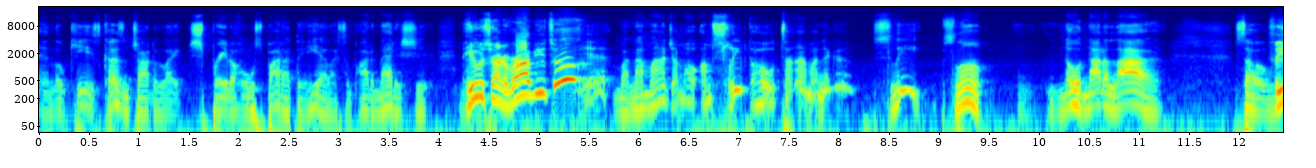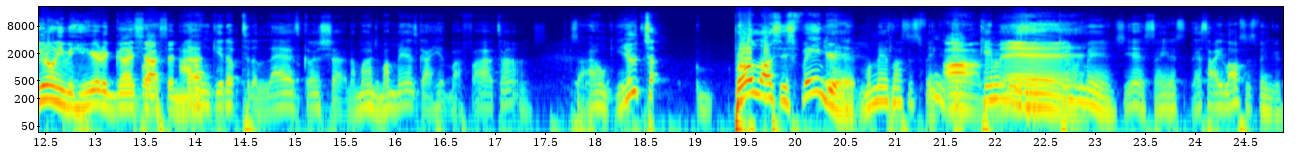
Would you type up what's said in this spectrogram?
And low key, his cousin tried to like spray the whole spot. I think he had like some automatic shit. He was trying to rob you too. Yeah, but now mind you, I'm ho- I'm sleep the whole time, my nigga. Sleep, slump, no, not alive. So, So you don't even hear the gunshots bruh, or I don't get up to the last gunshot. Now mind you, my man's got hit by five times, so I don't get. You up. t- bro lost his finger. yeah, my man's lost his finger. Ah, cameraman, man. cameraman. Yeah, saying that's that's how he lost his finger.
